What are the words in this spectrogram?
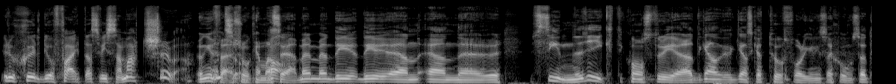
är du skyldig att fightas vissa matcher va? Ungefär Inte så? kan man Ja. säga. Men, men det, det är en, en eh, sinnrikt konstruerad, gan- ganska tuff organisation. Så att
